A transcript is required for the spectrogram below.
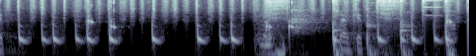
it. Check it.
